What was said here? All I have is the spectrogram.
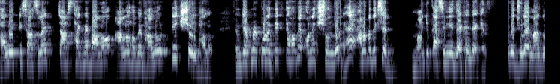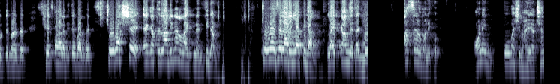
ভালো একটি সার্চ লাইট চার্জ থাকবে ভালো, আলো হবে ভালো, টিকসই ভালো। এবং কি আপনার প্রোডাক্ট দেখতে হবে অনেক সুন্দর। হ্যাঁ আলোটা দেখছেন? একটু কাছে নিয়ে দেখাই, দেখেন। তবে ঝুলায় মাছ ধরতে পারবেন, খের পাহারা দিতে পারবেন। চৌরাশে এক হাতে লাডি নেন লাইট নেন পিডান চৌরাশে লাডি লা পিডান লাইট কান্দে থাকবে। আসসালামু আলাইকুম। অনেক প্রবাসী ভাই আছেন,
